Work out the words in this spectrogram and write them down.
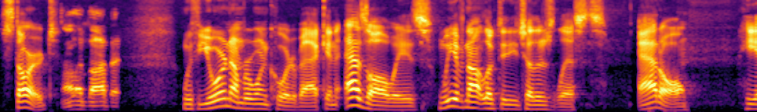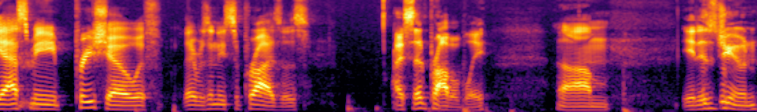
start Oh, I love it. with your number one quarterback. And as always, we have not looked at each other's lists at all. He asked me pre show if there was any surprises. I said probably. Um, it is June.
